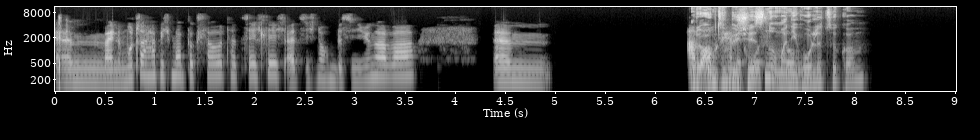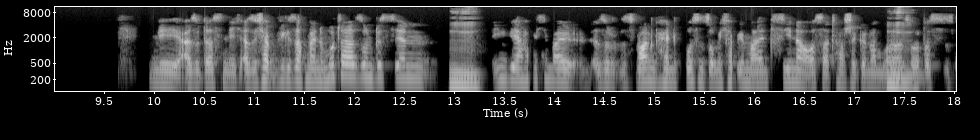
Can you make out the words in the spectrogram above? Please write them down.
Ähm, meine Mutter habe ich mal beklaut tatsächlich, als ich noch 'n bisschen jünger war. Ähm Oder irgendwie beschissen, um an die. Kohle zu kommen? Ne, also das nicht. Also, ich habe, wie gesagt, meine Mutter so 'n bisschen Mhm. irgendwie habe ich mal also, das waren keine großen Summen, ich habe ihr mal 'n Zehner aus der Tasche genommen oder so. Mhm. Das ist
